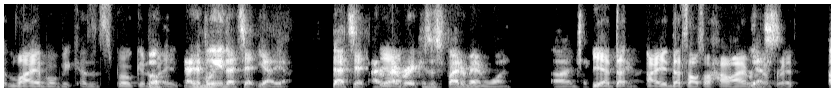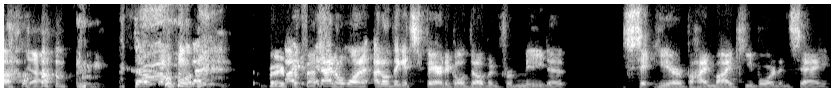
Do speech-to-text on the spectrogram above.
liable because it's spoken, oh, right? I believe that's it. Yeah, yeah, that's it. I yeah. remember it because of Spider-Man One. Uh, yeah, that I that's also how I remember yes. it. Yeah. so very professional. I, and I don't want. To, I don't think it's fair to Goldobin for me to sit here behind my keyboard and say,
